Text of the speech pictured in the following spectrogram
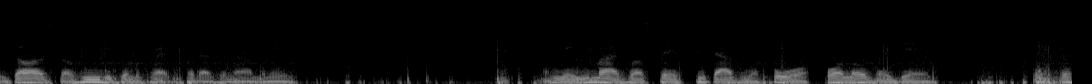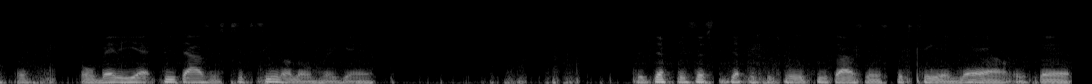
regardless of who the Democrats put as a nominee. I mean, you might as well say it's 2004 all over again. or better yet, 2016 all over again. The difference, just the difference between 2016 and now is that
